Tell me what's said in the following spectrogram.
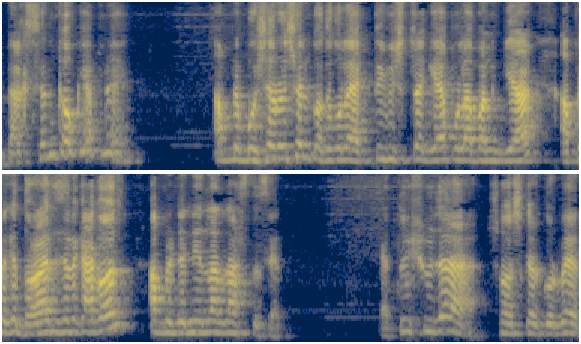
ডাকছেন কাউকে আপনি? আপনি বসে রয়েছেন কতগুলো অ্যাক্টিভিস্টরা গিয়া, পোলাপান গিয়া, আপনাকে ধরা দিয়েছেন কাগজ, আপনি এটা নিয়ে নাচতেছেন। এতই সুজা, সংস্কার করবেন।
